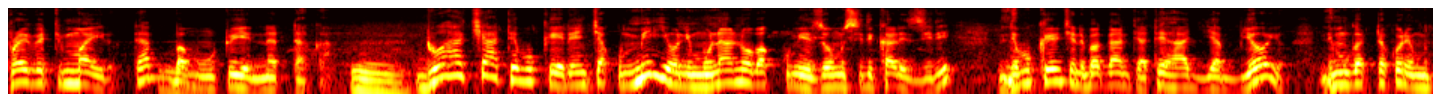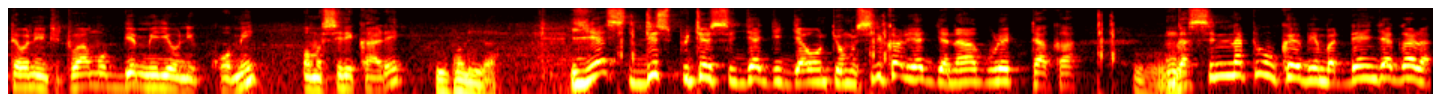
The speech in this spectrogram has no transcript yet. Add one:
private mayiro tabba muntu yenna ttaka. Mm. lwaki ate bukeera enkya ku miliyoni munaana oba kumi ez'omusirikale ziri ne bukeera enkya ne bagaa nti ate haji yabbi oyo ne mugattako ne mutabani nti twamubbye miliyoni kumi omusirikale yes dispute sijja gijjawo nti omusirikale yajja n'agula ettaka nga sinnatuuka ebyo mbadde njagala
